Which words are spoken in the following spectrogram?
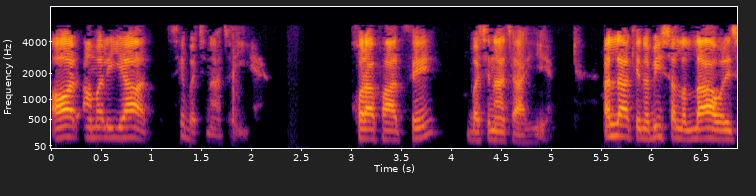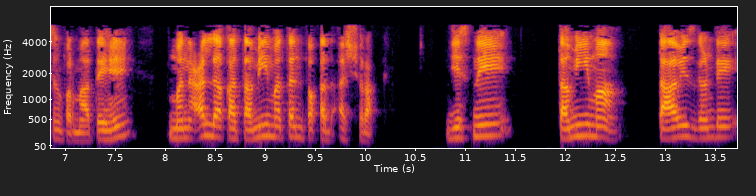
اور عملیات سے بچنا چاہیے۔ خرافات سے بچنا چاہیے۔ اللہ کے نبی صلی اللہ علیہ وسلم فرماتے ہیں، من علق تمیمتن فقد اشرک جس نے تمیمہ تعویز گنڈے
